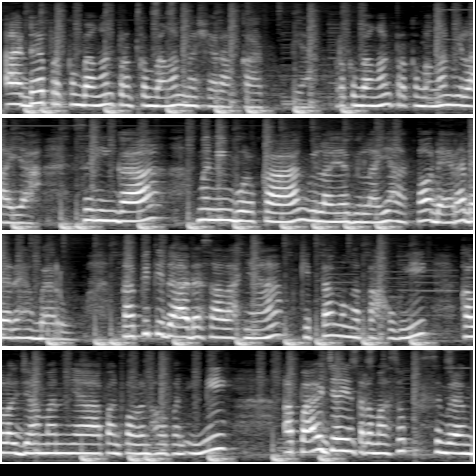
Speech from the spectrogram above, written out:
ada perkembangan-perkembangan masyarakat ya, perkembangan-perkembangan wilayah sehingga menimbulkan wilayah-wilayah atau daerah-daerah yang baru. Tapi tidak ada salahnya kita mengetahui kalau zamannya Van Vollenhoven ini apa aja yang termasuk 19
